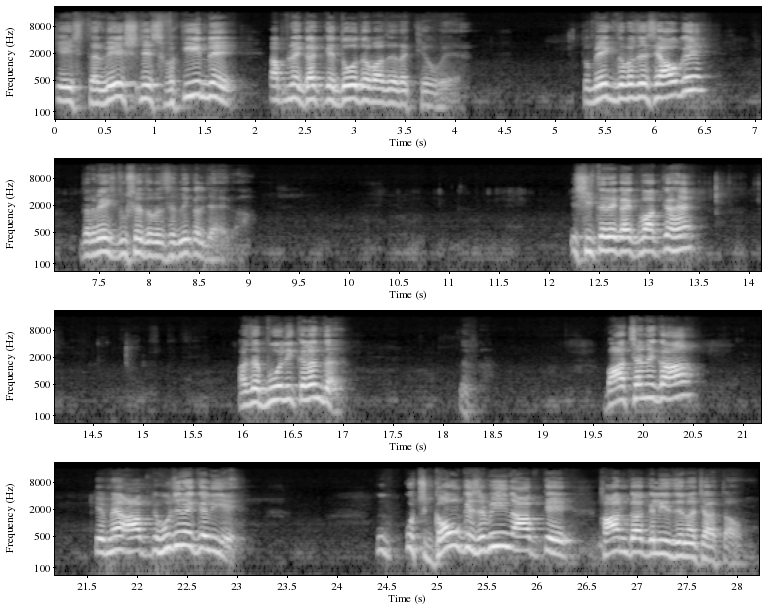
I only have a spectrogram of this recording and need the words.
कि इस दरवेश ने, इस फ़कीर ने अपने घर के दो दरवाजे रखे हुए हैं। तुम एक दरवाजे से आओगे, दरवेश दूसरे दरवाजे से निकल जाएगा। इसी तरह का एक वाक्य है। अजबू अली कलंदर, बादशाह ने कहा कि मैं आपके हुजरे के लिए कुछ गाँव की ज़मीन आपके खानका के लिए देना चाहता हूँ।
